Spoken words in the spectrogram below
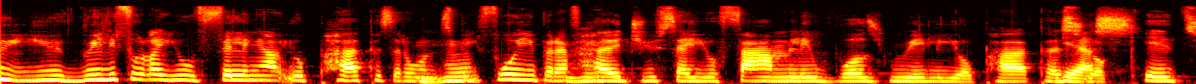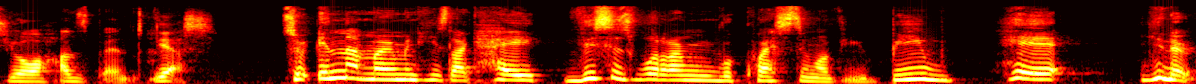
you really feel like you're filling out your purpose. I don't want mm-hmm. to speak for you, but I've mm-hmm. heard you say your family was really your purpose, yes. your kids, your husband. Yes. So in that moment, he's like, hey, this is what I'm requesting of you. Be here, you know,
